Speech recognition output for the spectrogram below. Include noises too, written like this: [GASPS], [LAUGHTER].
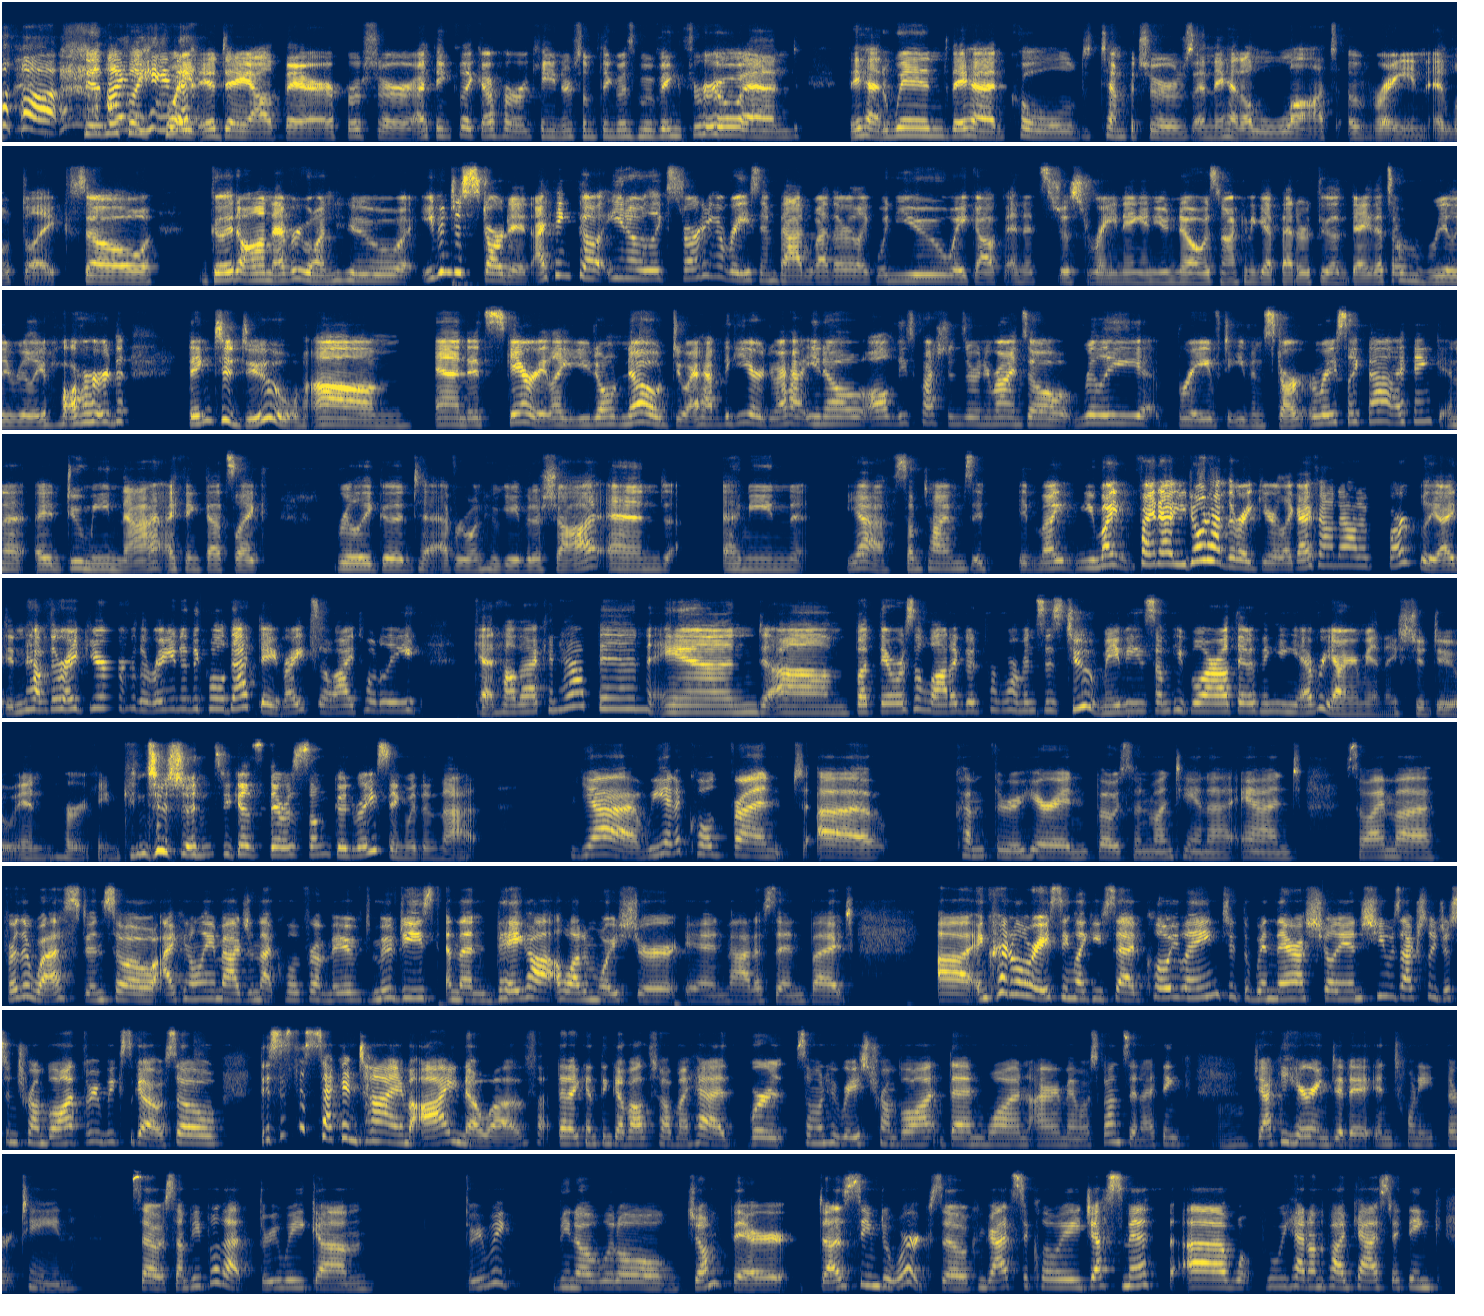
it looked I like mean, quite a day out there for sure. I think like a hurricane or something was moving through and they had wind, they had cold temperatures, and they had a lot of rain, it looked like. So good on everyone who even just started. I think the, you know, like starting a race in bad weather, like when you wake up and it's just raining and you know it's not going to get better throughout the day, that's a really, really hard thing to do. Um, and it's scary. Like you don't know, do I have the gear? Do I have, you know, all these questions are in your mind. So really brave to even start a race like that, I think. And I, I do mean that. I think that's like really good to everyone who gave it a shot. And I mean, yeah, sometimes it it might you might find out you don't have the right gear. Like I found out at Barkley, I didn't have the right gear for the rain and the cold that day, right? So I totally get how that can happen. And um, but there was a lot of good performances too. Maybe some people are out there thinking every Ironman they should do in hurricane [LAUGHS] conditions because there was some good racing within that. Yeah, we had a cold front uh come through here in Bozeman, Montana. And so I'm uh, further west. And so I can only imagine that cold front moved, moved east, and then they got a lot of moisture in Madison. But uh, incredible racing, like you said. Chloe Lane took the win there, Australian. She was actually just in Tremblant three weeks ago. So this is the second time I know of that I can think of off the top of my head where someone who raced Tremblant then won Ironman Wisconsin. I think mm. Jackie Hering did it in 2013. So some people that three week um three week you know, little jump there does seem to work. So congrats to Chloe, Jess Smith, uh, who we had on the podcast. I think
